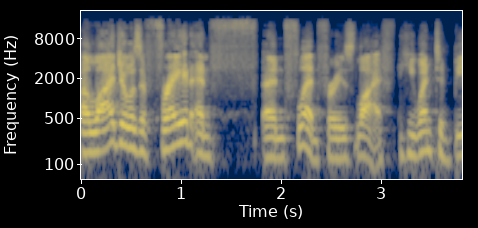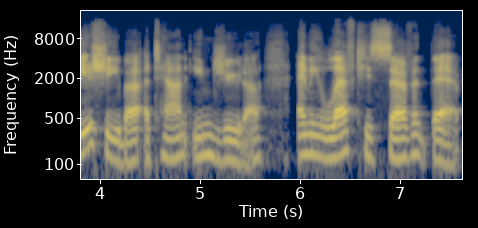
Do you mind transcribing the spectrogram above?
Elijah was afraid and and fled for his life. He went to Beersheba, a town in Judah, and he left his servant there.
